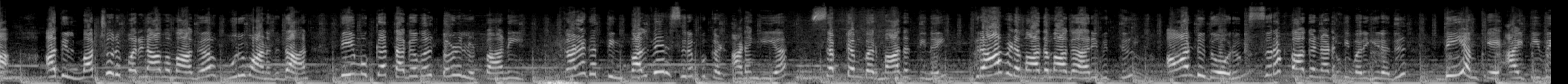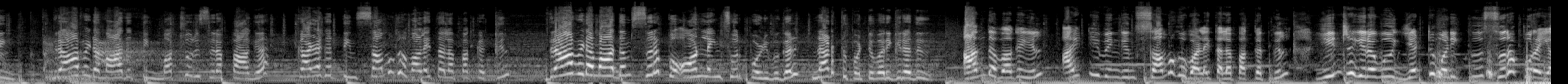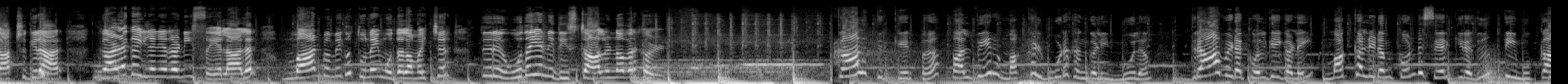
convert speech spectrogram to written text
அதில் மற்றொரு பரிணாமமாக உருவானதுதான் திமுக தகவல் தொழில்நுட்ப அணி கழகத்தின் பல்வேறு சிறப்புகள் அடங்கிய செப்டம்பர் மாதத்தினை திராவிட மாதமாக அறிவித்து ஆண்டுதோறும் சிறப்பாக நடத்தி வருகிறது டிஎம்கே ஐடி விங். திராவிட மாதத்தின் மற்றொரு சிறப்பாக கழகத்தின் சமூக வலைதள பக்கத்தில் திராவிட மாதம் சிறப்பு ஆன்லைன் சொற்பொழிவுகள் நடத்தப்பட்டு வருகிறது. அந்த வகையில் ஐடி விங்கின் சமூக வலைதள பக்கத்தில் இன்று இரவு எட்டு மணிக்கு சிறப்புரையாற்றுகிறார் கழக இளைஞரணி செயலாளர் மாண்புமிகு துணை முதலமைச்சர் திரு. உதயநிதி ஸ்டாலின் அவர்கள். காலத்திற்கேற்ப பல்வேறு மக்கள் ஊடகங்களின் மூலம் திராவிட கொள்கைகளை மக்களிடம் கொண்டு சேர்க்கிறது திமுக.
